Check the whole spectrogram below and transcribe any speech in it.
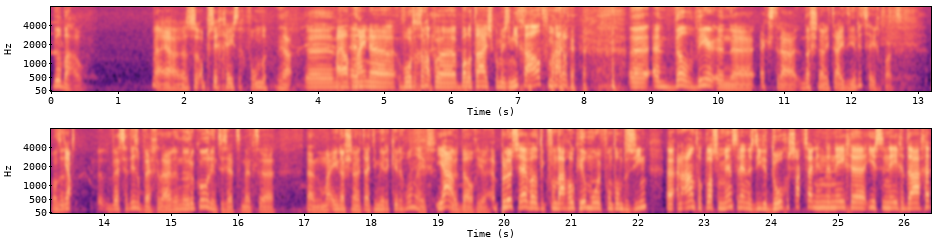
Bilbao. Nou ja, dat is op zich geestig gevonden. Ja, eh, Hij had en- mijn eh woordgrappen ballotagecommissie niet gehaald, maar Eh, en wel weer een eh, extra nationaliteit die een ritzege pakt. Want het Ja. wedstrijd is op weg daar een record in te zetten met eh, nou, maar één nationaliteit die meerdere keren gewonnen heeft Ja, met België. Plus, hè, wat ik vandaag ook heel mooi vond om te zien. eh, een aantal klassementsrenners die er doorgezakt zijn in de negen, eerste negen dagen.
